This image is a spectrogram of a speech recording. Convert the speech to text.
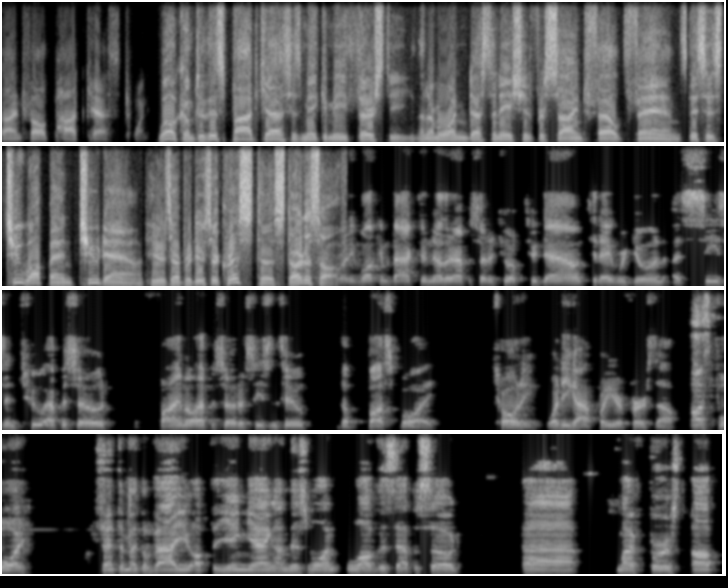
Seinfeld Podcast 20. Welcome to This Podcast is Making Me Thirsty, the number one destination for Seinfeld fans. This is Two Up and Two Down. Here's our producer, Chris, to start us off. Everybody, welcome back to another episode of Two Up, Two Down. Today we're doing a season two episode, final episode of season two, The Bus Boy. Tony, what do you got for your first up? Us boy. Sentimental value up the yin yang on this one. Love this episode. Uh, my first up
